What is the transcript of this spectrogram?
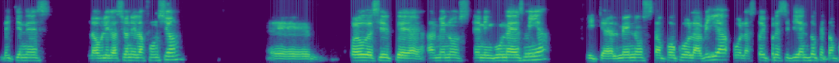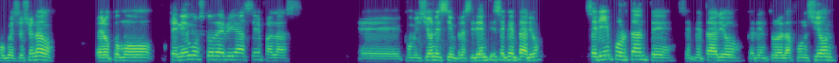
de quién es la obligación y la función. Eh, puedo decir que al menos en ninguna es mía y que al menos tampoco la vía o la estoy presidiendo, que tampoco he sesionado. Pero como tenemos todavía céfalas, eh, comisiones sin presidente y secretario, sería importante, secretario, que dentro de la función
